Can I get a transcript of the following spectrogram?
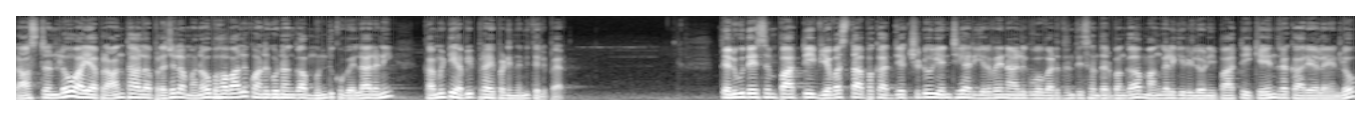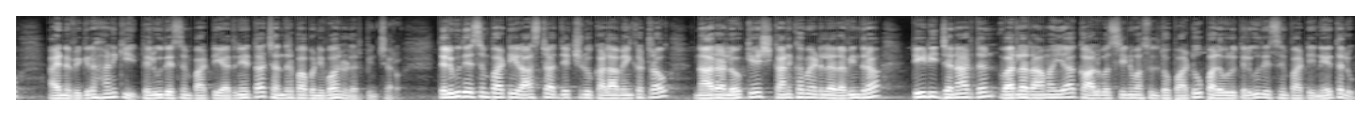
రాష్ట్రంలో ఆయా ప్రాంతాల ప్రజల మనోభావాలకు అనుగుణంగా ముందుకు వెళ్ళాలని కమిటీ అభిప్రాయపడిందని తెలిపారు. తెలుగుదేశం పార్టీ వ్యవస్థాపక అధ్యక్షుడు ఎన్టీఆర్ ఇరవై నాలుగవ వర్ధంతి సందర్భంగా మంగళగిరిలోని పార్టీ కేంద్ర కార్యాలయంలో ఆయన విగ్రహానికి తెలుగుదేశం పార్టీ అధినేత చంద్రబాబు నివాళులర్పించారు. తెలుగుదేశం పార్టీ రాష్ట్ర అధ్యక్షుడు కళా వెంకట్రావు నారా లోకేష్ కనకమేడల రవీంద్ర టీడీ జనార్దన్ వర్ల రామయ్య కాలువ శ్రీనివాసులతో పాటు పలువురు తెలుగుదేశం పార్టీ నేతలు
